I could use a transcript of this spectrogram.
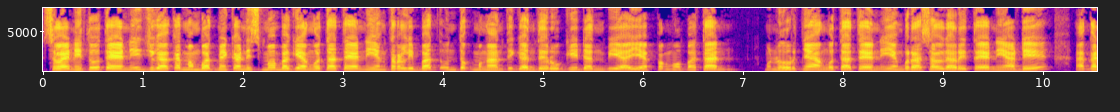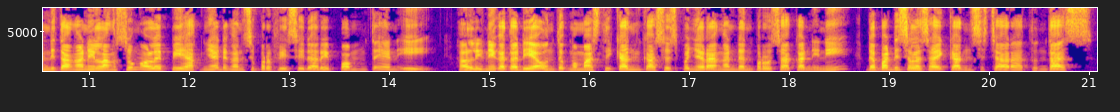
Selain itu, TNI juga akan membuat mekanisme bagi anggota TNI yang terlibat untuk mengganti ganti rugi dan biaya pengobatan. Menurutnya, anggota TNI yang berasal dari TNI AD akan ditangani langsung oleh pihaknya dengan supervisi dari POM TNI. Hal ini kata dia untuk memastikan kasus penyerangan dan perusakan ini dapat diselesaikan secara tuntas.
